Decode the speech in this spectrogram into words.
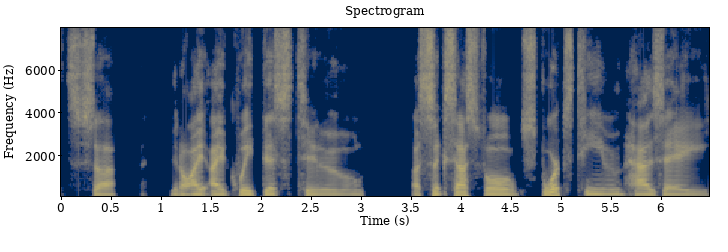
It's, uh, you know, I, I equate this to a successful sports team has a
